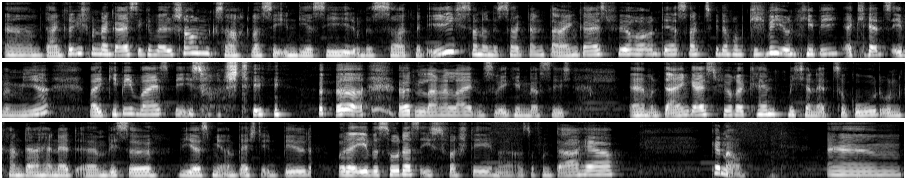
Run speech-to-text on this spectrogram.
ähm, dann kriege ich von der geistigen Welt schon gesagt, was sie in dir sieht. Und das sagt nicht ich, sondern das sagt dann dein Geistführer und der sagt es wiederum Gibi und Gibi erklärt es eben mir, weil Gibi weiß, wie ich es verstehe. Hört ein langer Leidensweg hinter sich. Ähm, und dein Geistführer kennt mich ja nicht so gut und kann daher nicht ähm, wissen, wie es mir am besten in Bild oder eben so, dass ich es verstehe. Ne? Also von daher, genau. Ähm,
